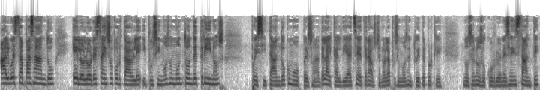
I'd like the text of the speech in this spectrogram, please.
algo está pasando, el olor está insoportable y pusimos un montón de trinos pues citando como personas de la alcaldía, etcétera. usted no la pusimos en Twitter porque no se nos ocurrió en ese instante,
